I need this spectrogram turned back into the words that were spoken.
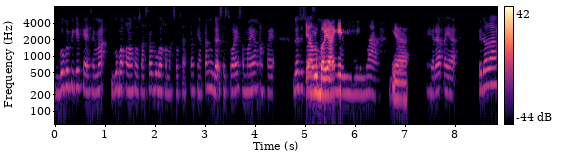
Gue berpikir kayak SMA gue bakal masuk sastra gue bakal masuk sastra. Ternyata nggak sesuai sama yang apa ya nggak sesuai yang lu bayangin. nah gitu. yeah. akhirnya kayak ya udahlah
